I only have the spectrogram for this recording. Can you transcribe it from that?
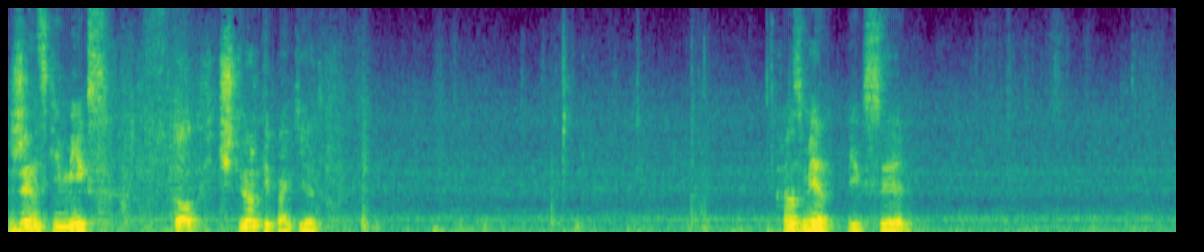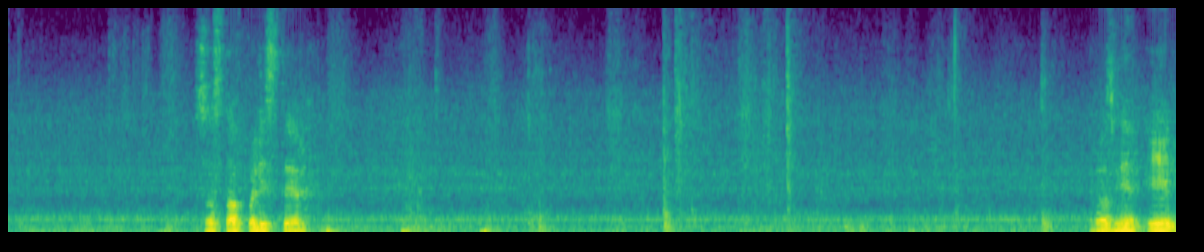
женский микс, сток, четвертый пакет. Размер XL. Состав полистер. Размер L.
